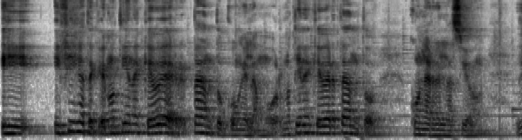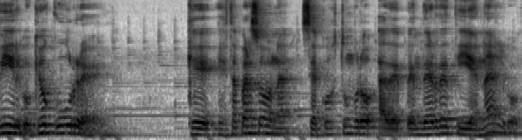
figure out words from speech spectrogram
Y, y fíjate que no tiene que ver tanto con el amor, no tiene que ver tanto con la relación. Virgo, ¿qué ocurre? Que esta persona se acostumbró a depender de ti en algo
